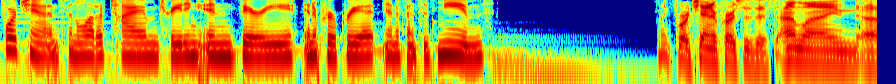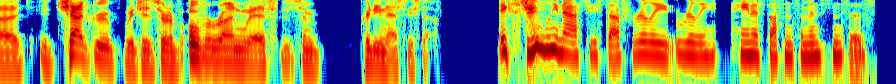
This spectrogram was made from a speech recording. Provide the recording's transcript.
4chan, spend a lot of time trading in very inappropriate and offensive memes. And 4chan, of course, is this online uh, chat group, which is sort of overrun with some pretty nasty stuff extremely nasty stuff, really, really heinous stuff in some instances.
